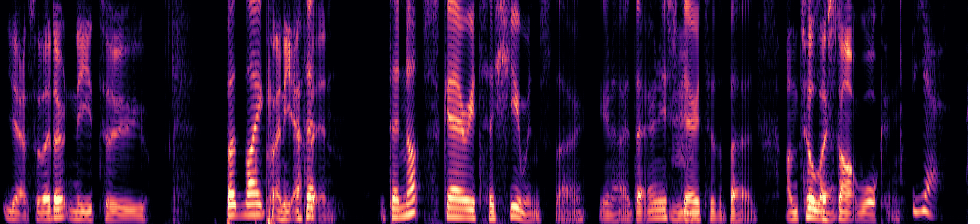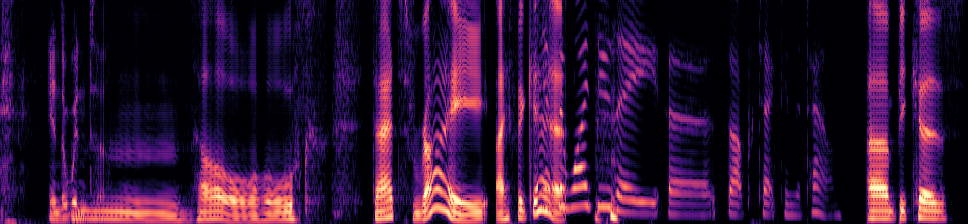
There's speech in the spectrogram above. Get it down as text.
Yeah, so they don't need to But like, put any effort they're, in they're not scary to humans, though. You know, they're only scary to the birds. until they start walking Yes. in the winter. Hmm. Oh, that's right. I yeah. forget. So why do they uh, start protecting the town? uh, because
